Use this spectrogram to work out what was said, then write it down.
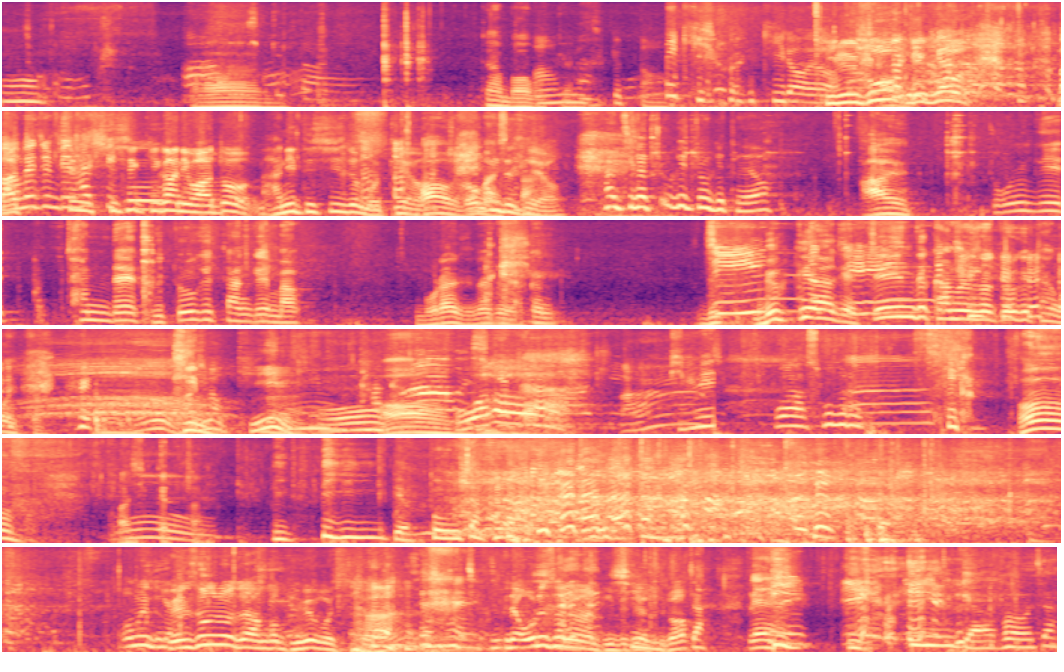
아, 그냥 먹어볼게요. 길어, 길어요. 길고 그리고 마음의 준비를 마침 하시고. 시식 기간이 와도 많이 드시지 못해요. 아우, 너무 맛있다. 드세요. 한치가 쫄깃쫄깃해요. 아유 쫄깃한데 그 쫄깃한 게 막 뭐라 해야 되나 좀 약간 느, 찐- 느끼하게 찐- 찐득하면서 쫄깃한 거 있죠. 김. 김. 비빔에 와 손으로 어우 맛있겠다. 비벼보자. 어머니 왼손으로도 한번 비벼보시죠. 그냥 오른손으로만 비비세요. 들어. 네. 비벼보자.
